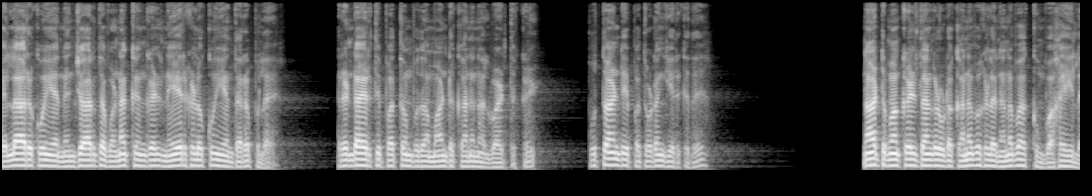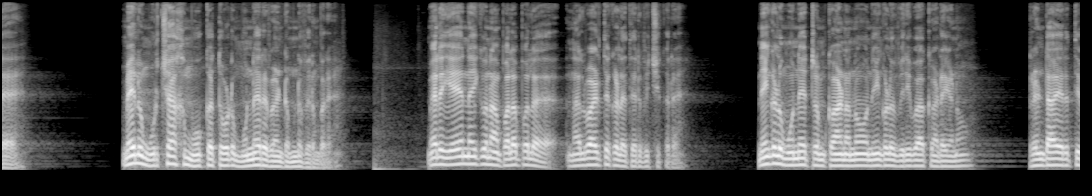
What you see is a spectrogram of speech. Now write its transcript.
எல்லாருக்கும் என் நெஞ்சார்ந்த வணக்கங்கள் நேயர்களுக்கும் என் தரப்பில் ரெண்டாயிரத்தி பத்தொன்பதாம் ஆண்டுக்கான நல்வாழ்த்துக்கள். புத்தாண்டு இப்போ தொடங்கி இருக்குது நாட்டு மக்கள் தங்களோட கனவுகளை நனவாக்கும் வகையில் மேலும் உற்சாகம் ஊக்கத்தோடு முன்னேற வேண்டும்னு விரும்புகிறேன் மேலே ஏன்னைக்கும் நான் பல பல நல்வாழ்த்துக்களை தெரிவிச்சுக்கிறேன். நீங்களும் முன்னேற்றம் காணணும் நீங்களும் விரிவாக்கம் அடையணும். ரெண்டாயிரத்தி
